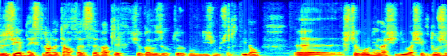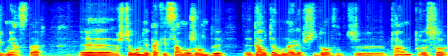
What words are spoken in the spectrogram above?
e, z jednej strony ta ofensywa tych środowisk, o których mówiliśmy przed chwilą, szczególnie nasiliła się w dużych miastach. Szczególnie takie samorządy, dał temu najlepszy dowód pan profesor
